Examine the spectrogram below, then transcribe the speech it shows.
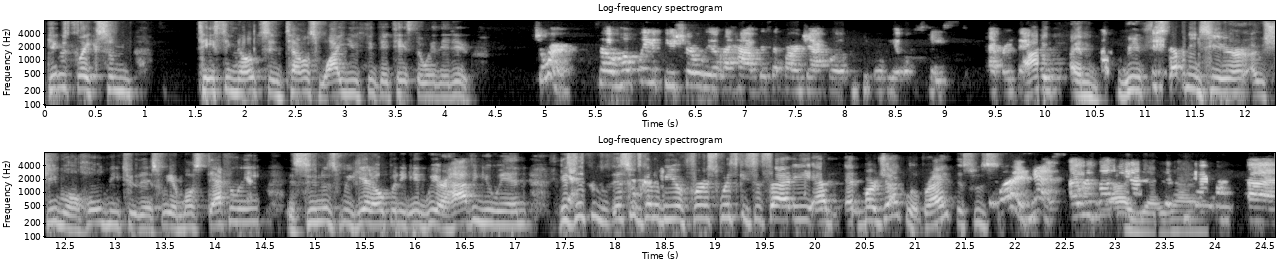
give us like some tasting notes and tell us why you think they taste the way they do. Sure. So hopefully in the future we'll be able to have this at Bar Jackalope and people will be able to taste everything. I am. We Stephanie's here. She will hold me to this. We are most definitely as soon as we get opening in, we are having you in because this was this was going to be your first whiskey society at, at Bar Jackalope, right? This was. It was yes. I was lucky enough yeah, when uh,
